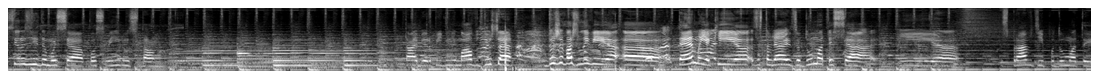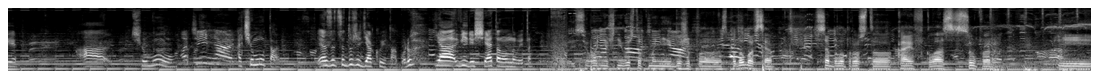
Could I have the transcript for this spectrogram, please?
всі розійдемося по своїм містам. Табір піднімав дуже, дуже важливі е, теми, які заставляють задуматися і е, справді подумати, а чому? А чому так? Я за це дуже дякую табору. Я вірю, що я талановита. Сьогоднішній виступ мені дуже сподобався. Все було просто кайф, клас, супер. і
